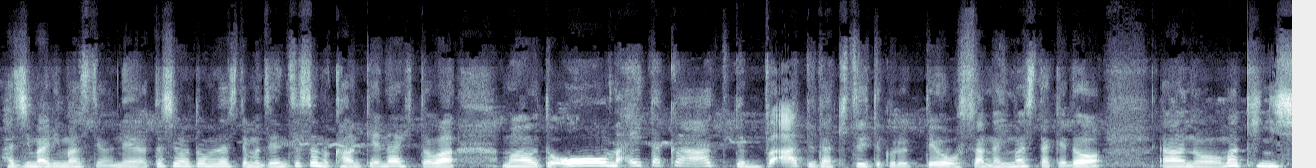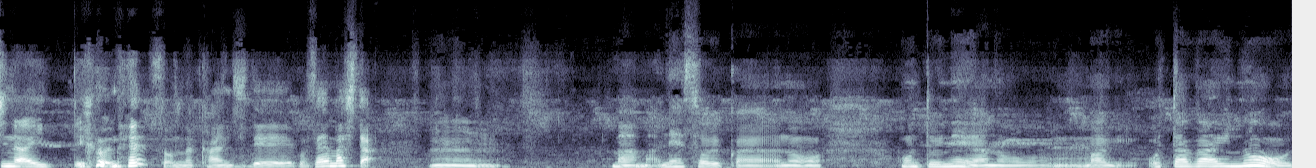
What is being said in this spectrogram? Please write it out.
始まりますよね。私の友達でも全然そういうの関係ない人は、まあ会うと、おー、巻いたかってバーって抱きついてくるっていうおっさんがいましたけど、あの、まあ気にしないっていうね、そんな感じでございました。うん。まあまあね、そういうか、あの、本当にねあの、まあ、お互いの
